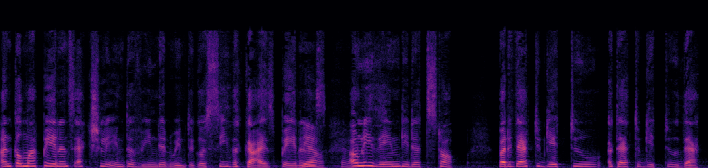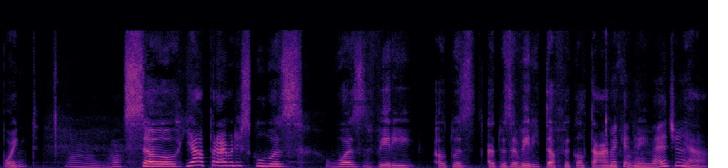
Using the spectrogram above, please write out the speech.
until my parents actually intervened and went to go see the guy's parents. Yeah, yeah. Only then did it stop. But it had to get to it had to get to that point. Mm-hmm. So yeah, primary school was was very it was it was a very difficult time I can me. imagine. Yeah.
